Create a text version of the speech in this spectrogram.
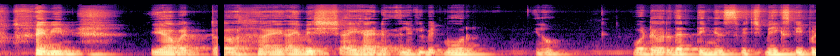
I mean, yeah, but uh, I, I wish I had a little bit more, you know, whatever that thing is which makes people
